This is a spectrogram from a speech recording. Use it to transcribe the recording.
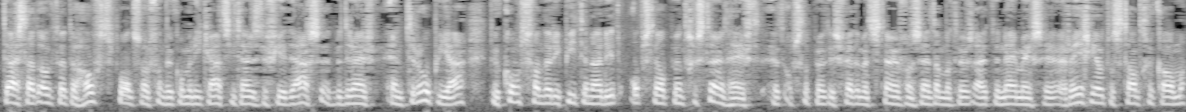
Daar staat ook dat de hoofdsponsor van de communicatie tijdens de Vierdaagse, het bedrijf Entropia, de komst van de repeater naar dit opstelpunt gesteund heeft. Het opstelpunt is verder met steun van zendamateurs uit de Nijmeegse regio tot stand gekomen,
